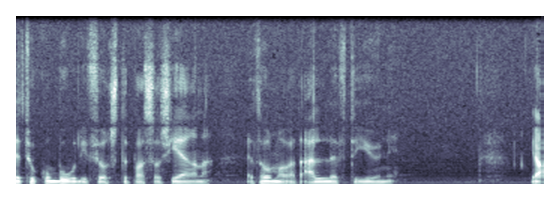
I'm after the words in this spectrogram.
det tok om bord de første passasjerene. Jeg tror det må ha vært 11.6. Ja,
